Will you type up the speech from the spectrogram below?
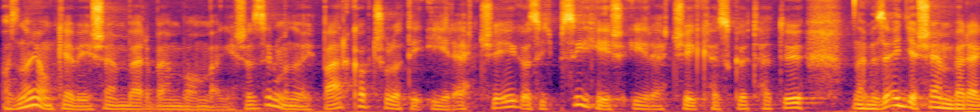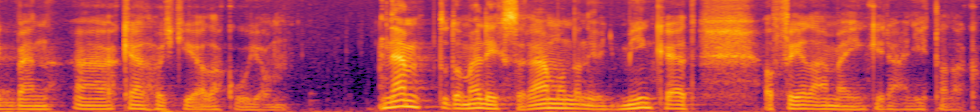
az nagyon kevés emberben van meg. És azért mondom, hogy párkapcsolati érettség az egy pszichés érettséghez köthető, nem ez egyes emberekben eh, kell, hogy kialakuljon. Nem tudom elégszer elmondani, hogy minket a félelmeink irányítanak.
